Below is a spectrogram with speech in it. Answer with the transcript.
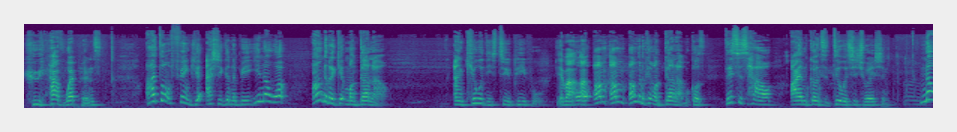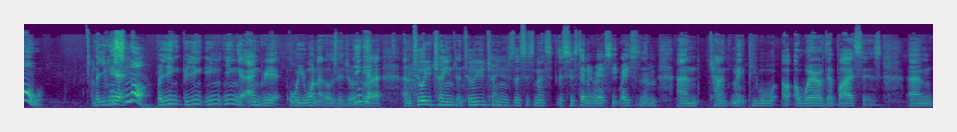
who have weapons, I don't think you're actually gonna be. You know what? I'm gonna get my gun out and kill these two people. Yeah, but or I, am I'm, I'm gonna get my gun out because this is how I'm going to deal with the situation. No, But you can It's get, not. But you, but you, you, you can get angry at all you want at those videos, You can get- right? Until you change, until you change the system, the systemic racism, and try to make people aware of their biases, um,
